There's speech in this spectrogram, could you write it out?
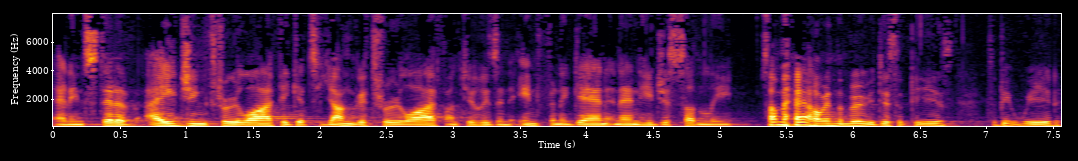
and instead of aging through life, he gets younger through life until he's an infant again, and then he just suddenly, somehow in the movie, disappears. It's a bit weird.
